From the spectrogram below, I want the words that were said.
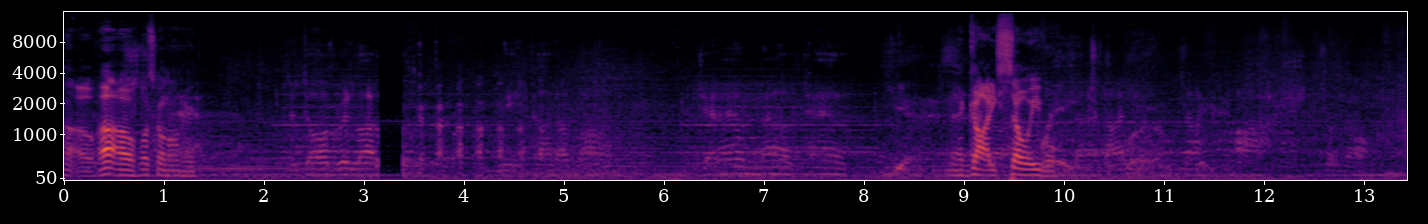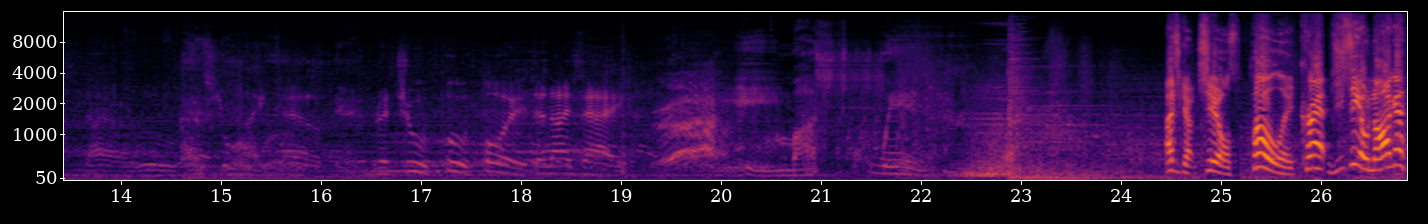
Uh-oh, uh-oh, what's going on here? The dog God, he's so evil. He must win. I just got chills. Holy crap! Did you see Onaga?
